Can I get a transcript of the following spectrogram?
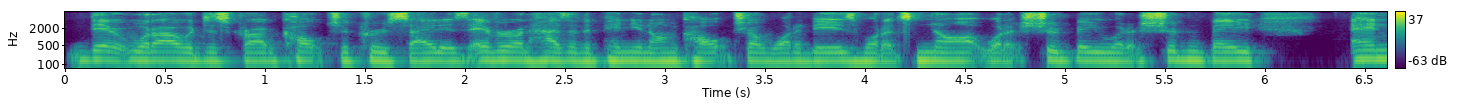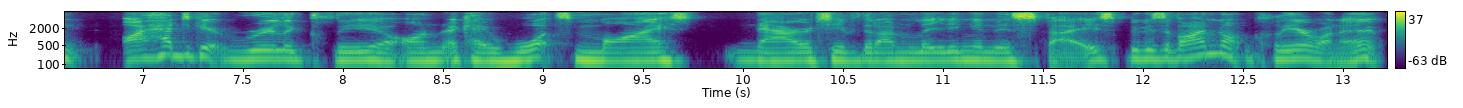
they're what I would describe culture crusaders. Everyone has an opinion on culture, what it is, what it's not, what it should be, what it shouldn't be. And I had to get really clear on, okay, what's my narrative that I'm leading in this space? Because if I'm not clear on it,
